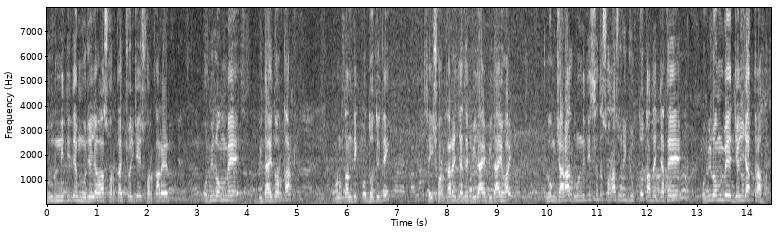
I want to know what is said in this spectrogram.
দুর্নীতিতে মুজে যাওয়া সরকার চলছে, সরকারের অবিলম্বে বিদায় দরকার গণতান্ত্রিক পদ্ধতিতেই। সেই সরকারের যাতে বিদায় বিদায় হয় এবং যারা দুর্নীতির সাথে সরাসরি যুক্ত, তাদের যাতে অবিলম্বে জেলযাত্রা হয়।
